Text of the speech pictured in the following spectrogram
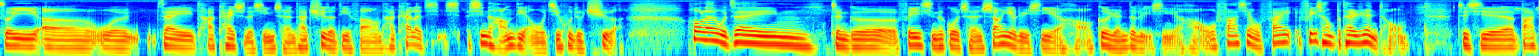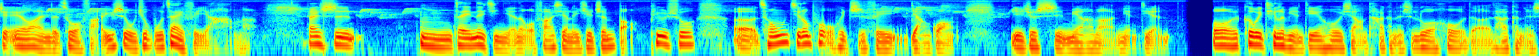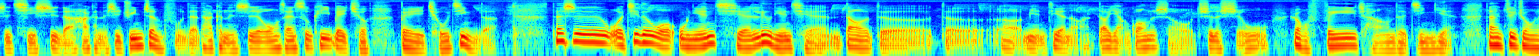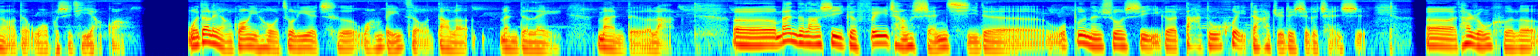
所以呃，我在他开始的行程，他去的地方，他开了新的航点，我几乎就去了。后来我在整个飞行的过程，商业旅行也好，个人的旅行也好，我发现我非非常不太认同这些 budget airline 的做法，于是我就不再飞亚航了。但是，嗯，在那几年呢，我发现了一些珍宝，譬如说，呃，从吉隆坡我会直飞阳光，也就是米亚马缅甸。哦，各位听了缅甸以后想，他可能是落后的，他可能是歧视的，他可能是军政府的，他可能是翁山苏 K 被囚被囚禁的。但是我记得我五年前、六年前到的的呃缅甸啊，到仰光的时候吃的食物让我非常的惊艳。但最重要的，我不是提仰光。我到了仰光以后，坐了夜车往北走，到了曼德雷曼德拉。呃，曼德拉是一个非常神奇的，我不能说是一个大都会，但它绝对是个城市。呃，它融合了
